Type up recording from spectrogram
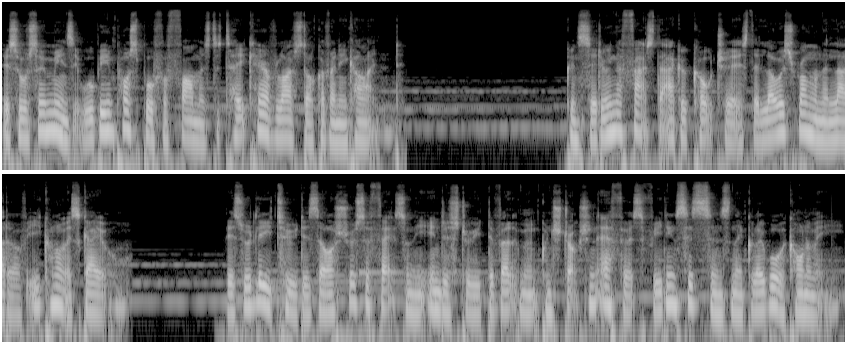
This also means it will be impossible for farmers to take care of livestock of any kind. Considering the fact that agriculture is the lowest rung on the ladder of economic scale, this would lead to disastrous effects on the industry, development, construction efforts feeding citizens in the global economy.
